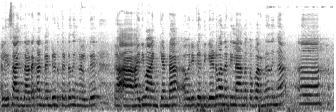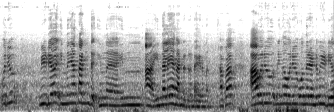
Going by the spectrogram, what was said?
അല്ലെങ്കിൽ സാജിതയുടെ കണ്ടന്റ് എടുത്തിട്ട് നിങ്ങൾക്ക് അരി വാങ്ങിക്കേണ്ട ഒരു ഗതികേട് വന്നിട്ടില്ല എന്നൊക്കെ പറഞ്ഞ് നിങ്ങൾ ഒരു വീഡിയോ ഇന്ന് ഞാൻ കണ്ട് ഇന്ന് ആ ഇന്നലെ ഞാൻ കണ്ടിട്ടുണ്ടായിരുന്നു. അപ്പം ആ ഒരു നിങ്ങൾ ഒരു ഒന്ന് രണ്ട് വീഡിയോ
